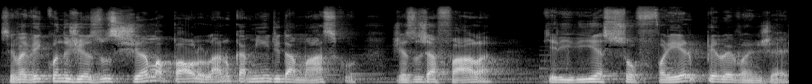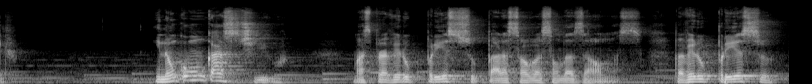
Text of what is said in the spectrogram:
Você vai ver que quando Jesus chama Paulo lá no caminho de Damasco, Jesus já fala que ele iria sofrer pelo evangelho. E não como um castigo, mas para ver o preço para a salvação das almas, para ver o preço.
